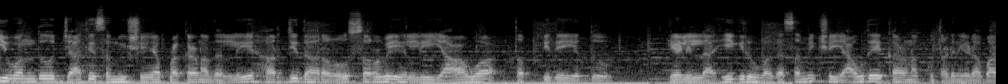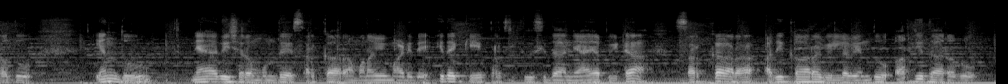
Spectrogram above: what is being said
ಈ ಒಂದು ಜಾತಿ ಸಮೀಕ್ಷೆಯ ಪ್ರಕರಣದಲ್ಲಿ ಅರ್ಜಿದಾರರು ಸರ್ವೆಯಲ್ಲಿ ಯಾವ ತಪ್ಪಿದೆ ಎಂದು ಹೇಳಿಲ್ಲ. ಹೀಗಿರುವಾಗ ಸಮೀಕ್ಷೆ ಯಾವುದೇ ಕಾರಣಕ್ಕೂ ತಡೆ ನೀಡಬಾರದು ಎಂದು ನ್ಯಾಯಾಧೀಶರ ಮುಂದೆ ಸರ್ಕಾರ ಮನವಿ ಮಾಡಿದೆ. ಇದಕ್ಕೆ ಪ್ರತಿಕ್ರಿಯಿಸಿದ ನ್ಯಾಯಪೀಠ, ಸರ್ಕಾರ ಅಧಿಕಾರವಿಲ್ಲವೆಂದು ಅರ್ಜಿದಾರರು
